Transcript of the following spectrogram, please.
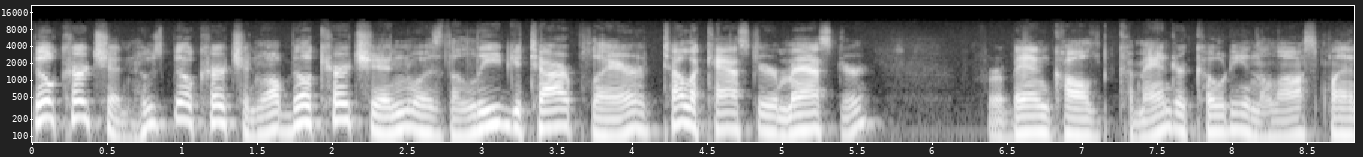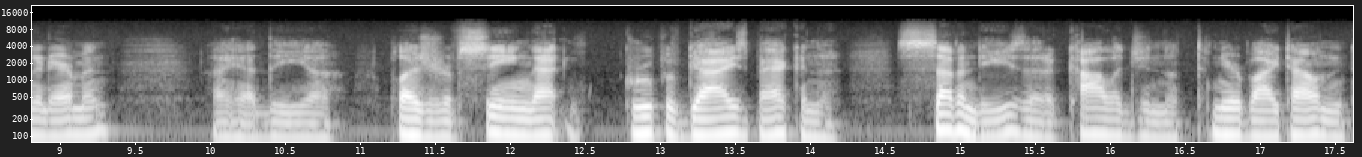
Bill Kirchen. Who's Bill Kirchen? Well, Bill Kirchen was the lead guitar player, Telecaster master for a band called Commander Cody and the Lost Planet Airmen. I had the uh, pleasure of seeing that group of guys back in the 70s at a college in the nearby town,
